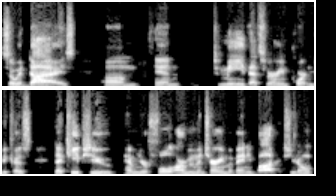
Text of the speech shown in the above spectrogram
so it dies. Um, and to me, that's very important because that keeps you having your full armamentarium of antibiotics. You don't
